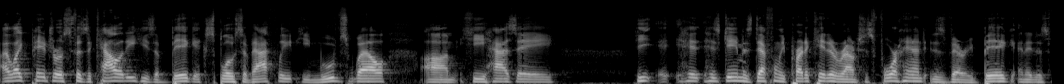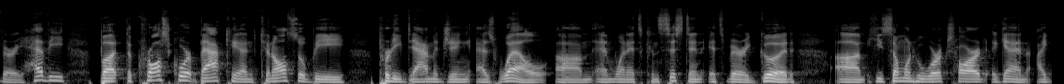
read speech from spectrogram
I like Pedro's physicality. He's a big, explosive athlete. He moves well. Um, he has a he his game is definitely predicated around his forehand. It is very big and it is very heavy, but the cross court backhand can also be pretty damaging as well. Um, and when it's consistent, it's very good. Um, he's someone who works hard. Again, I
